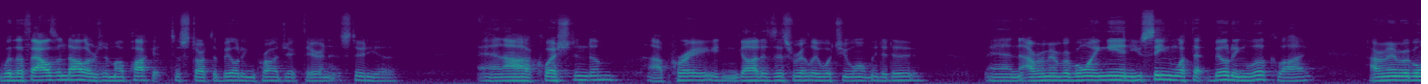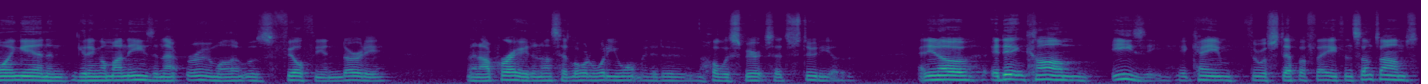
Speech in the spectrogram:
with a thousand dollars in my pocket to start the building project there in that studio. And I questioned him. I prayed, and God, is this really what you want me to do? And I remember going in, you've seen what that building looked like. I remember going in and getting on my knees in that room while it was filthy and dirty. And I prayed and I said, Lord, what do you want me to do? And the Holy Spirit said, Studio. And you know, it didn't come easy, it came through a step of faith. And sometimes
